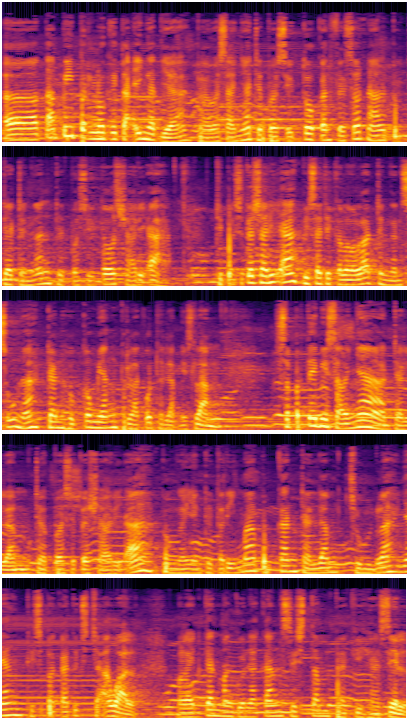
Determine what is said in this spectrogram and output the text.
Uh, tapi perlu kita ingat ya bahwasanya deposito konvensional beda dengan deposito syariah. Deposito syariah bisa dikelola dengan sunnah dan hukum yang berlaku dalam Islam. Seperti misalnya dalam deposito syariah, bunga yang diterima bukan dalam jumlah yang disepakati sejak awal, melainkan menggunakan sistem bagi hasil.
